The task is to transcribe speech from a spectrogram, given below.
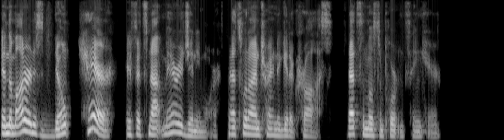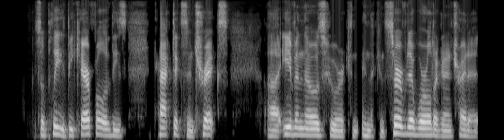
And the modernists don't care if it's not marriage anymore. That's what I'm trying to get across. That's the most important thing here. So please be careful of these tactics and tricks. Uh, even those who are con- in the conservative world are going to try to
